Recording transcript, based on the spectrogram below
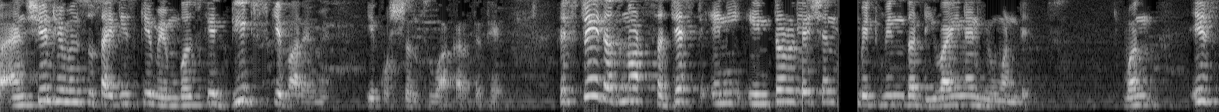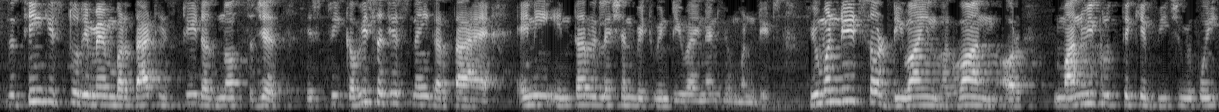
ancient human societies के मेंबर्स के डीड्स के बारे में ये क्वेश्चंस हुआ करते थे history does not suggest any interrelation between the divine and human deeds one is the thing is to remember that history does not history कभी सजेस्ट नहीं करता है any interrelation between divine and human deeds human deeds और डिवाइन भगवान और मानवीय कृत्य के बीच में कोई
